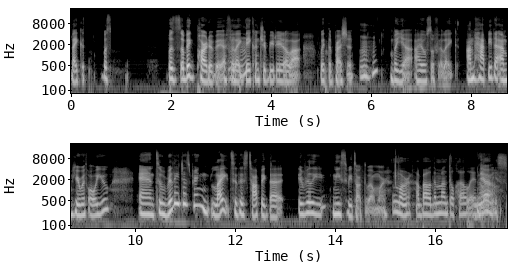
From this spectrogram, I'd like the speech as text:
like was was a big part of it. I feel like Mhm. they contributed a lot with depression. Mm-hmm. But yeah, I also feel like I'm happy that I'm here with all you and to really just bring light to this topic that it really needs to be talked about more. More about the mental health and Yeah. all this.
